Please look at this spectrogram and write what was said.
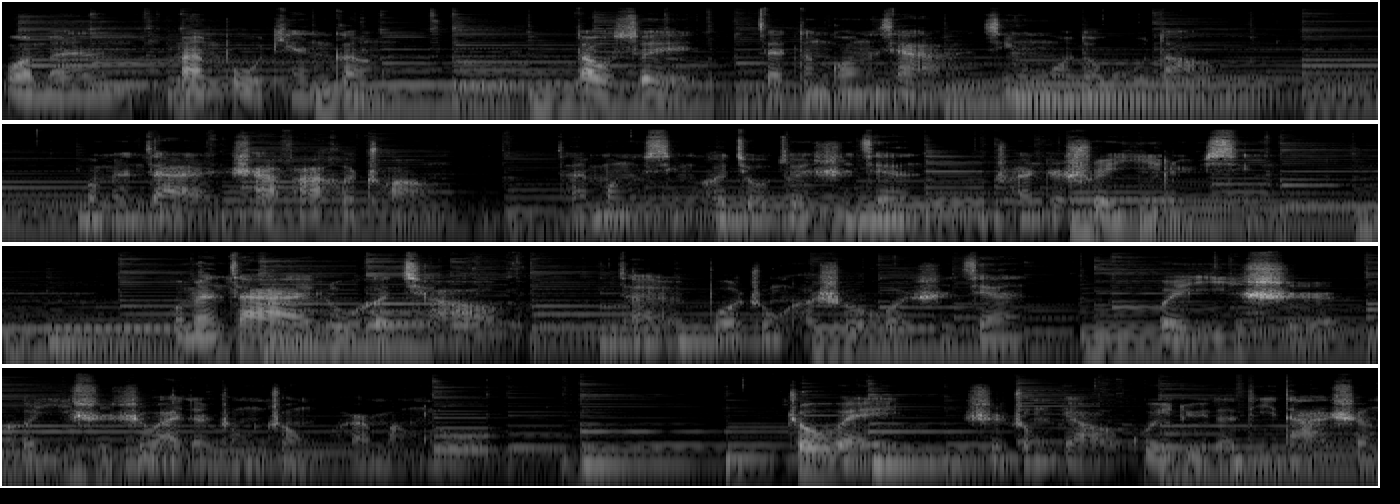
我们漫步田埂，稻穗在灯光下静默的舞蹈。我们在沙发和床，在梦醒和酒醉之间穿着睡衣旅行。我们在路和桥，在播种和收获之间，为衣食和衣食之外的种种而忙碌。周围是钟表规律的滴答声，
